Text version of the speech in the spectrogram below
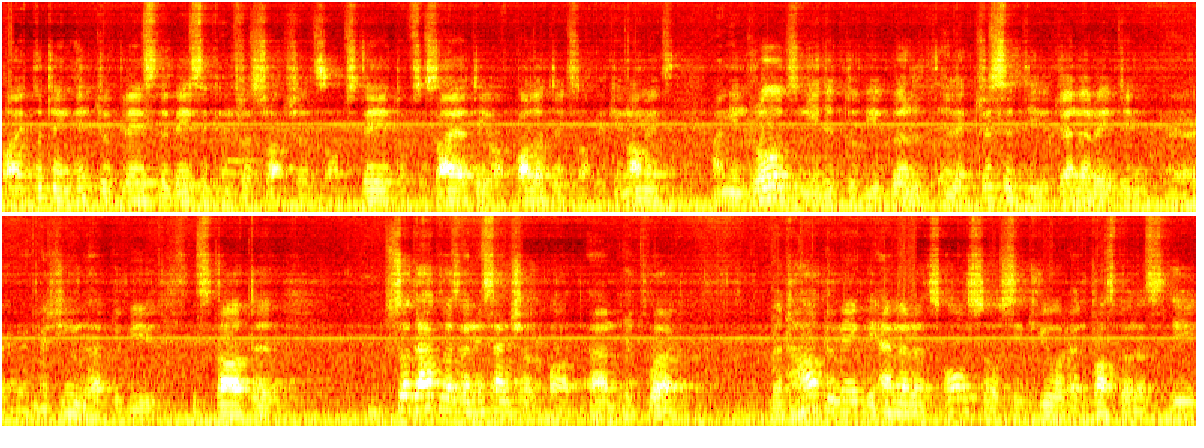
by putting into place the basic infrastructures of state, of society, of politics, of economics. I mean, roads needed to be built, electricity generating uh, machines had to be started. So that was an essential part, and it worked. But how to make the Emirates also secure and prosperous? The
